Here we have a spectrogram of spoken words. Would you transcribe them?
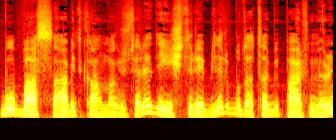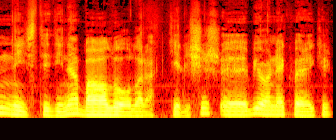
bu baz sabit kalmak üzere değiştirebilir. Bu da tabii parfümörün ne istediğine bağlı olarak gelişir. Ee, bir örnek vermek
